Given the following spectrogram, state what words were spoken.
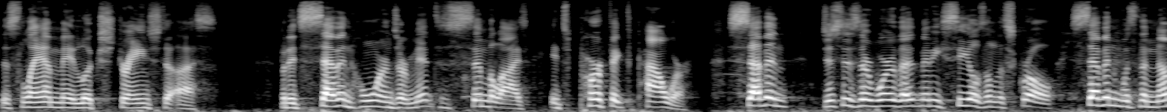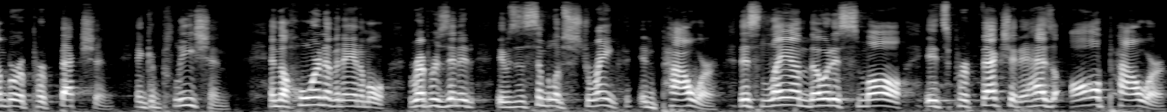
This lamb may look strange to us, but its seven horns are meant to symbolize its perfect power. Seven just as there were that many seals on the scroll, seven was the number of perfection and completion. And the horn of an animal represented, it was a symbol of strength and power. This lamb, though it is small, it's perfection. It has all power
